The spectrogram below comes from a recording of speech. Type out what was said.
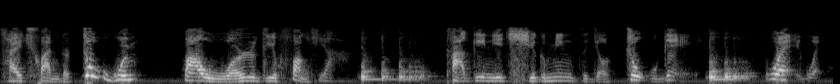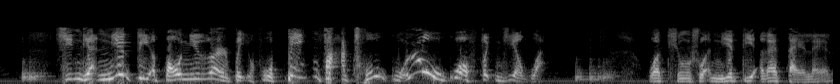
才劝着周滚把我儿给放下。他给你起个名字叫周盖，乖乖。今天你爹保你二伯父兵发出国，路过分界关。我听说你爹挨带来了，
